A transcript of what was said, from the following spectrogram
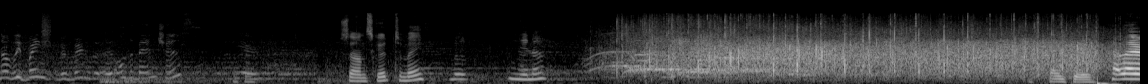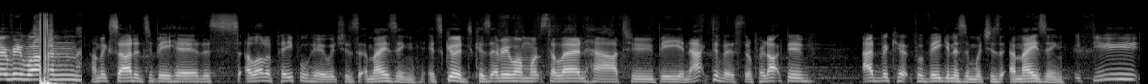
No, we bring we bring all the benches. Sounds good to me, but you know. Thank you. Hello, everyone. I'm excited to be here. There's a lot of people here, which is amazing. It's good because everyone wants to learn how to be an activist, a productive advocate for veganism, which is amazing. If you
